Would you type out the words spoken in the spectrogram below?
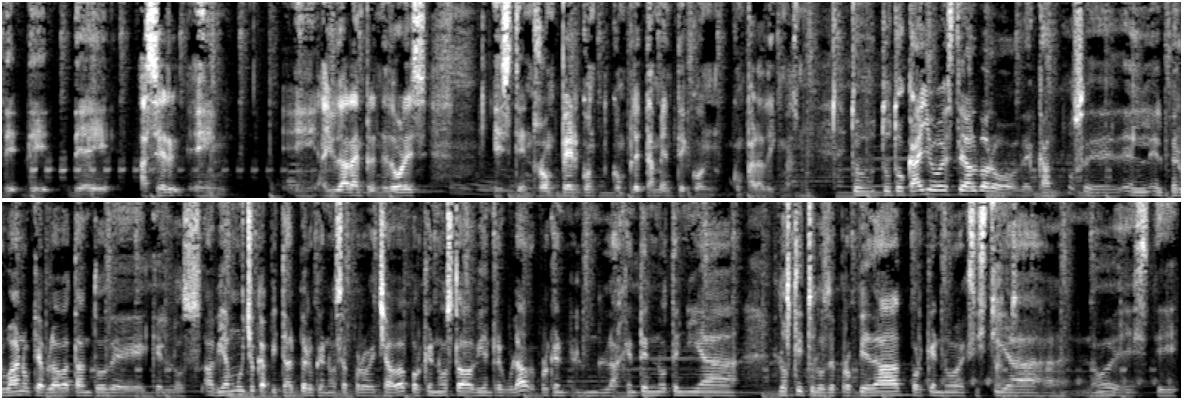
eh, de, hacer, eh, ayudar a emprendedores este, en romper completamente con, paradigmas. ¿no? Tu, tu, tocayo, este Álvaro de Campos, el, peruano que hablaba tanto de que los había mucho capital pero que no se aprovechaba porque no estaba bien regulado, porque la gente no tenía los títulos de propiedad, porque no existía, ¿no? Este,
